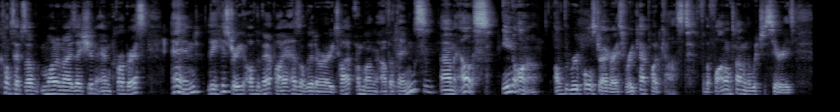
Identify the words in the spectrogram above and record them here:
concepts of modernization and progress, and the history of the vampire as a literary type, among other things. Um, Alice, in honor of the RuPaul's Drag Race recap podcast for the final time in the Witches series,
